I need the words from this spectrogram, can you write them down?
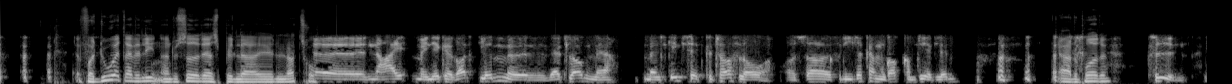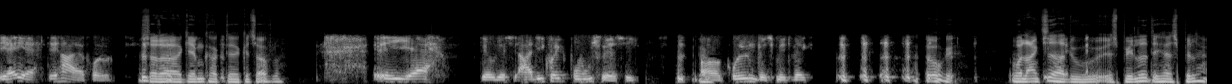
Får du adrenalin, når du sidder der og spiller øh, Lotro? øh, nej, men jeg kan godt glemme, øh, hvad klokken er. Man skal ikke sætte kartofler over, og så, fordi så kan man godt komme til at glemme Har du prøvet det? tiden. Ja, ja, det har jeg prøvet. Så er der gennemkogte kartofler. Øh, Ja, det vil jeg sige. Ej, de kunne ikke bruges, vil jeg sige. og gryden blev smidt væk. Okay. Hvor lang tid har du øh, spillet det her spil her?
